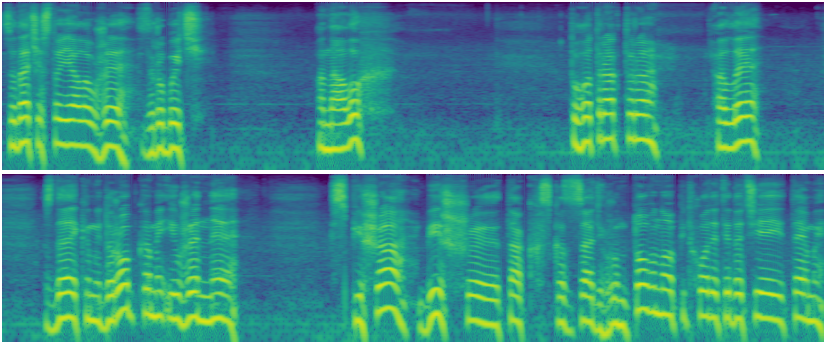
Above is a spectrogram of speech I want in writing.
задача стояла вже зробити аналог того трактора, але з деякими доробками і вже не спіша, більш, е, так сказати, ґрунтовно підходити до цієї теми.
